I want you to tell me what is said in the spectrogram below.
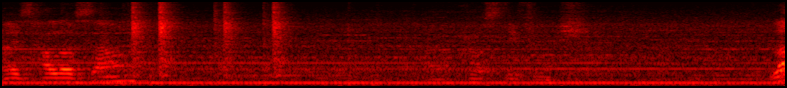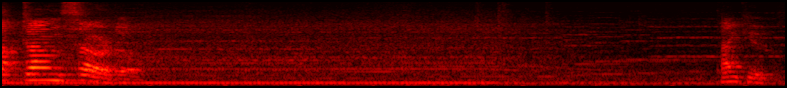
Nice hollow sound. And a crusty finish. Lockdown sourdough. Thank you.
